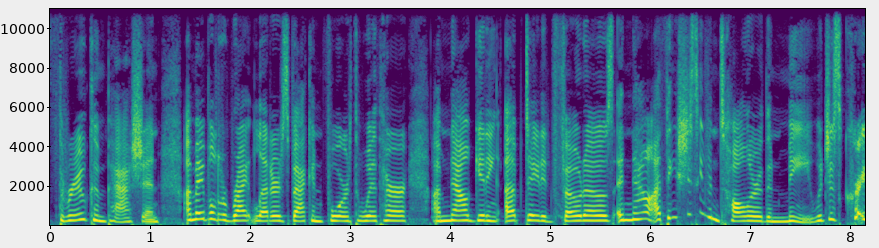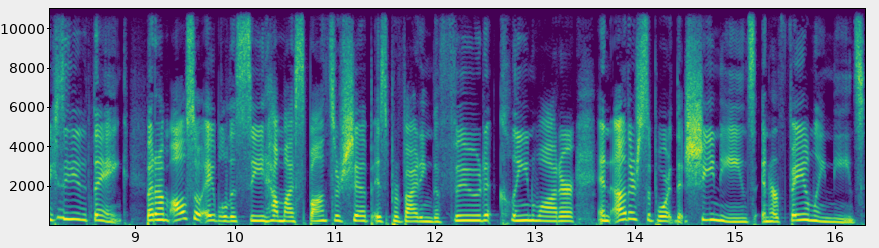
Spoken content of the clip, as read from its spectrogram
through Compassion, I'm able to write letters back and forth with her. I'm now getting updated photos, and now I think she's even taller than me, which is crazy to think. But I'm also able to see how my sponsorship is providing the food, clean water, and other support that she needs and her family needs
